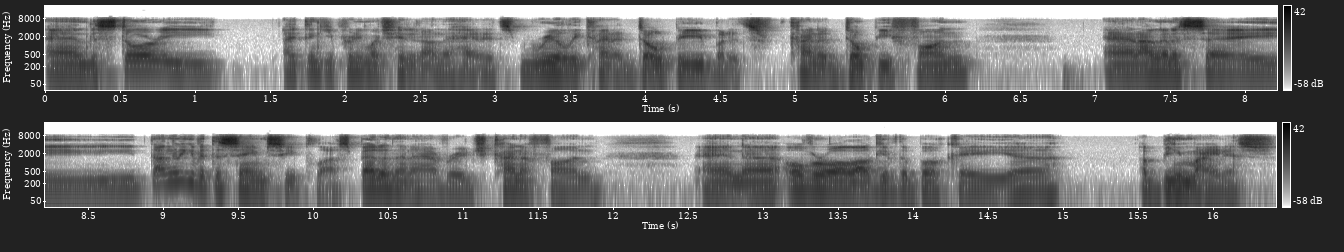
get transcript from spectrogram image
and the story, I think you pretty much hit it on the head. It's really kind of dopey, but it's kind of dopey fun. And I'm gonna say I'm gonna give it the same C plus, better than average, kind of fun. And uh, overall, I'll give the book a uh, a B minus.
